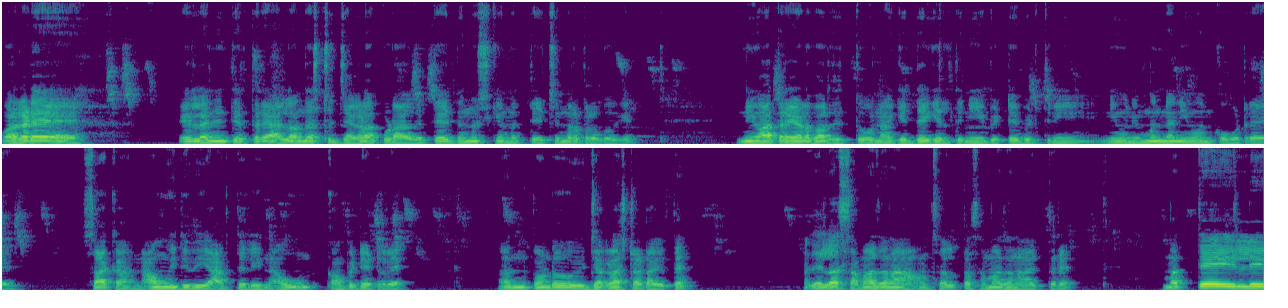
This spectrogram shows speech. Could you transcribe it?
ಹೊರಗಡೆ ಎಲ್ಲ ನಿಂತಿರ್ತಾರೆ. ಅಲ್ಲೊಂದಷ್ಟು ಜಗಳ ಕೂಡ ಆಗುತ್ತೆ. ಧನುಷ್ಗೆ ಮತ್ತು ಚಂದ್ರಪ್ರಭುಗೆ. ನೀವು ಆ ಥರ ಹೇಳಬಾರ್ದಿತ್ತು. ನಾ ಗೆದ್ದೇ ಗೆಲ್ತೀನಿ, ಬಿಟ್ಟೇ ಬಿಡ್ತೀನಿ. ನೀವು ನಿಮ್ಮನ್ನು ನೀವು ಅಂದ್ಕೊಬಿಟ್ರೆ ಸಾಕ. ನಾವು ಇದ್ದೀವಿ ಆಟದಲ್ಲಿ. ನಾವು ಕಾಂಪಿಟೇಟ್ರೇ ಅಂದ್ಕೊಂಡು ಜಗಳ ಸ್ಟಾರ್ಟ್ ಆಗುತ್ತೆ. ಅದೆಲ್ಲ ಸಮಾಧಾನ, ಒಂದು ಸ್ವಲ್ಪ ಸಮಾಧಾನ ಆಗ್ತಾರೆ. ಮತ್ತು ಇಲ್ಲಿ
